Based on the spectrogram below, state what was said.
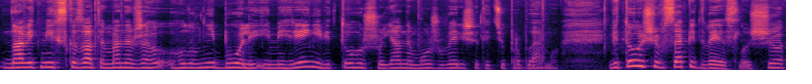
навіть міг сказати, в мене вже головні болі і мігрені від того, що я не можу вирішити цю проблему. Від того, що все підвисло, що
